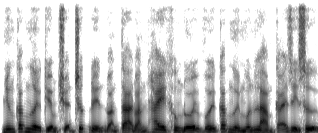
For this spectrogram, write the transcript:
nhưng các ngươi kiếm chuyện trước đến đoán ta đoán hay không đối với các ngươi muốn làm cái gì sự?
